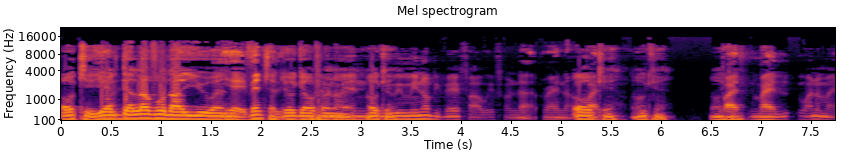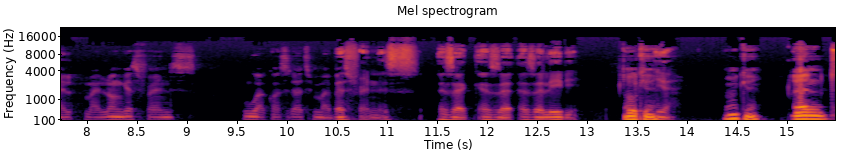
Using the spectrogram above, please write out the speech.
okay, your the level that you and yeah, eventually. your girlfriend are. And Okay. we may not be very far away from that right now. Oh, but- okay, okay, okay. But my one of my my longest friends, who I consider to be my best friend, is is a is a is a lady. okay, Yeah. okay. And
